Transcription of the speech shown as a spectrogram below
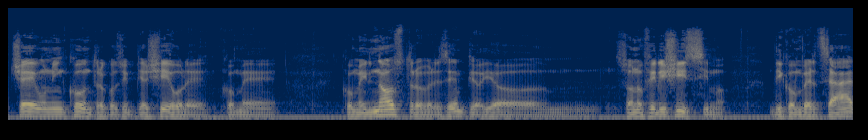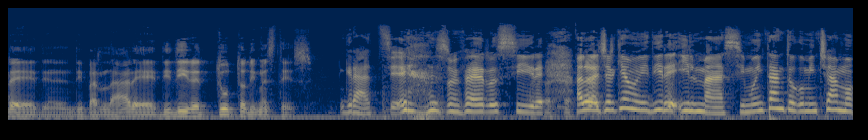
c'è un incontro così piacevole come, come il nostro, per esempio, io sono felicissimo di conversare, di, di parlare e di dire tutto di me stesso. Grazie, adesso mi fai arrossire. Allora cerchiamo di dire il massimo. Intanto cominciamo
